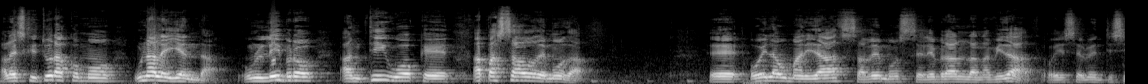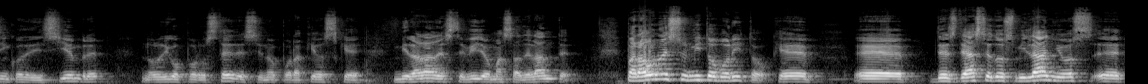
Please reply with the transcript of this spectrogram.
a la escritura como una leyenda, un libro antiguo que ha pasado de moda. Eh, hoy la humanidad, sabemos, celebra la Navidad. Hoy es el 25 de diciembre no lo digo por ustedes, sino por aquellos que mirarán este vídeo más adelante. Para uno es un mito bonito que eh, desde hace dos mil años eh,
